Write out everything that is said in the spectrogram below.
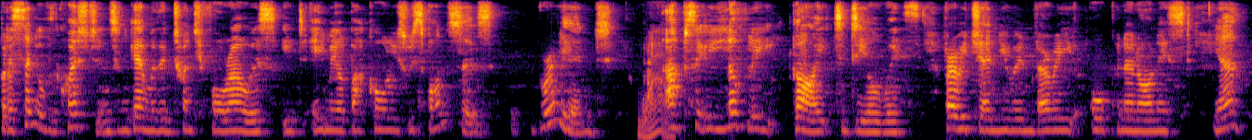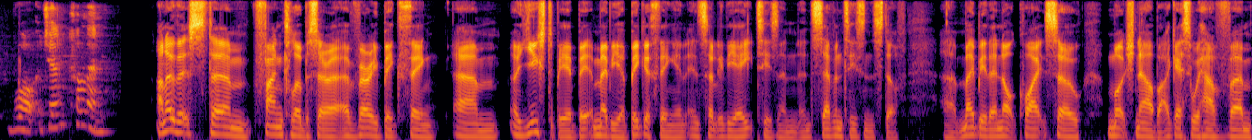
But I sent over the questions, and again, within 24 hours, he'd emailed back all his responses. Brilliant. Wow. Absolutely lovely guy to deal with. Very genuine, very open and honest. Yeah, what a gentleman. I know that um, fan clubs are a, very big thing. Um, it used to be a bit, maybe a bigger thing in, in certainly the 80s and, and 70s and stuff. Uh, maybe they're not quite so much now, but I guess we have um,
